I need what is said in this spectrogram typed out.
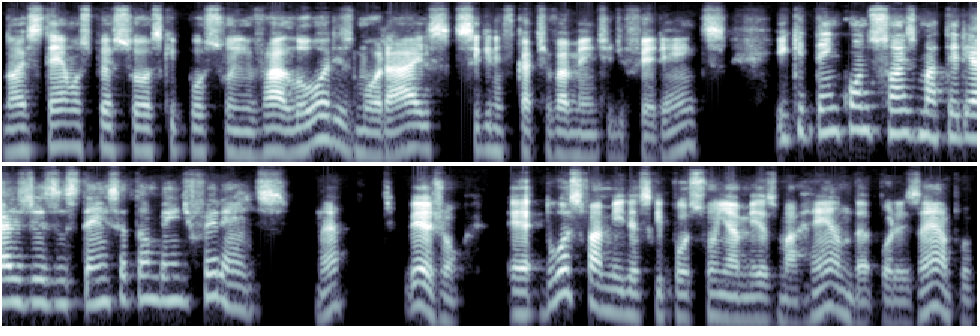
Nós temos pessoas que possuem valores morais significativamente diferentes e que têm condições materiais de existência também diferentes, né. Vejam, eh, 2 famílias que possuem a mesma renda, por exemplo,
